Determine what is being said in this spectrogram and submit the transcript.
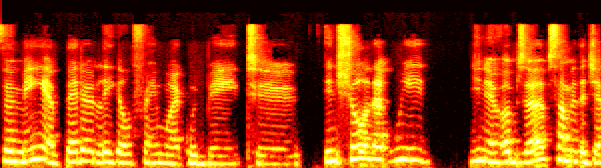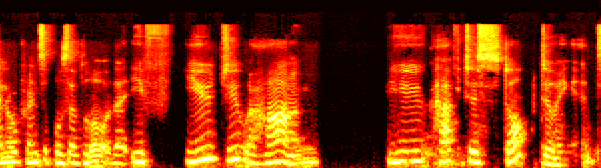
for me, a better legal framework would be to ensure that we, you know, observe some of the general principles of law that if you do a harm, you have to stop doing it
